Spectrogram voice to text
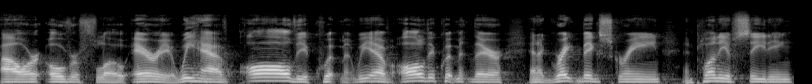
our overflow area. We have all the equipment. We have all the equipment there and a great big screen and plenty of seating.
